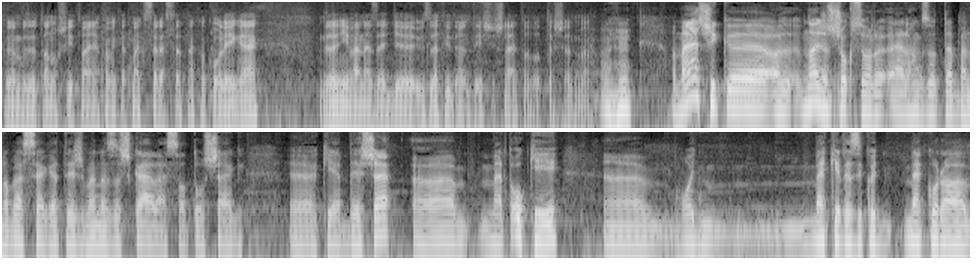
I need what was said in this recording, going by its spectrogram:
különböző tanúsítványok, amiket megszerezhetnek a kollégák de nyilván ez egy üzleti döntés is lehet adott esetben. Uh-huh. A másik, a, nagyon sokszor elhangzott ebben a beszélgetésben ez a skálázhatóság kérdése, mert oké, okay, hogy megkérdezik, hogy mekkora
